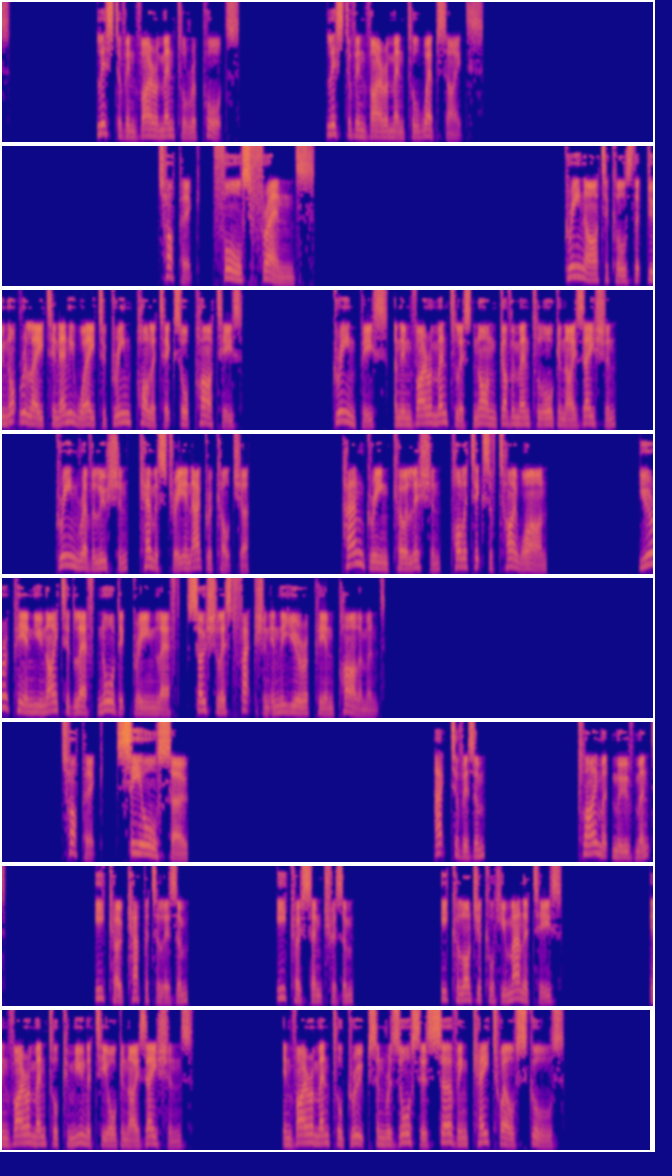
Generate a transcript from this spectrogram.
List of environmental reports. List of environmental websites. Topic: False friends Green articles that do not relate in any way to green politics or parties. Greenpeace, an environmentalist non-governmental organization. Green Revolution, Chemistry in Agriculture. Pan-Green Coalition, Politics of Taiwan. European United Left Nordic Green Left, Socialist faction in the European Parliament Topic. See also. Activism. Climate movement. Eco-capitalism. Ecocentrism. Ecological humanities. Environmental community organizations. Environmental groups and resources serving K-12 schools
